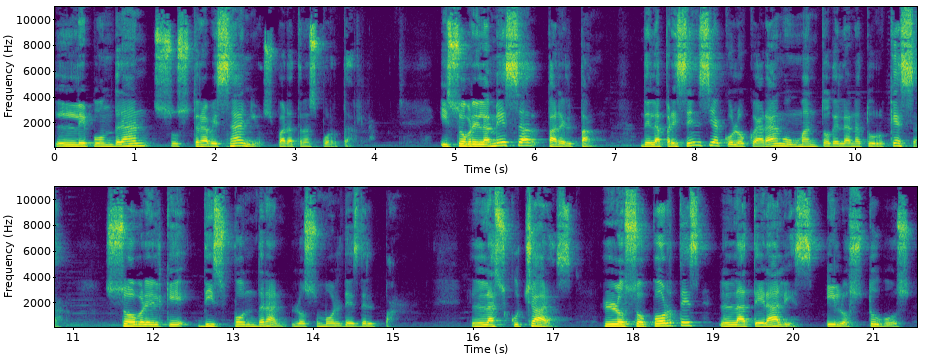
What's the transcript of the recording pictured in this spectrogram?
le pondrán sus travesaños para transportarla. Y sobre la mesa para el pan de la presencia colocarán un manto de lana turquesa, sobre el que dispondrán los moldes del pan, las cucharas, los soportes laterales y los tubos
